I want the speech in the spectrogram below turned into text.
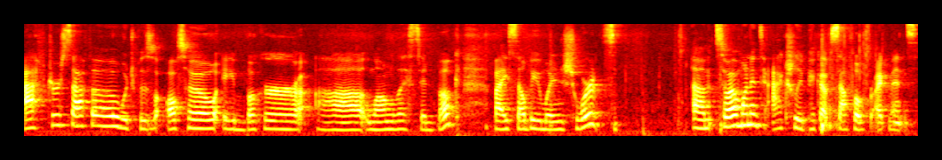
After Sappho, which was also a Booker uh, long-listed book by Selby Wynne Schwartz. Um, so I wanted to actually pick up Sappho Fragments.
